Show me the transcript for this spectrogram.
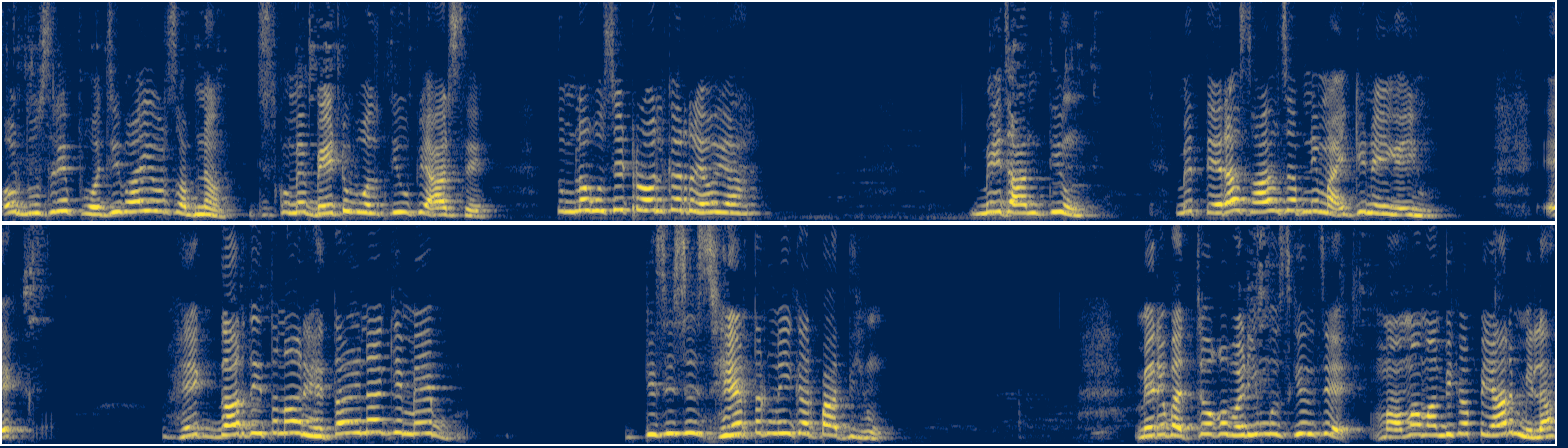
और दूसरे फौजी भाई और सबना जिसको मैं बेटू बोलती हूँ प्यार से। तुम लोग उसे ट्रोल कर रहे हो यार। मैं जानती हूँ। मैं तेरह साल से अपनी मायके नहीं गई हूँ। एक एक दर्द इतना रहता है ना कि मैं किसी से शेयर तक नहीं कर पाती हूँ। मेरे बच्चों को बड़ी मुश्किल से मामा मामी का प्यार मिला।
